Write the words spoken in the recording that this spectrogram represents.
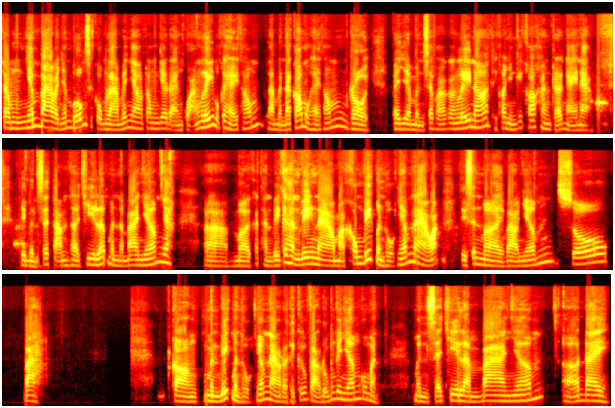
Trong nhóm 3 và nhóm 4 sẽ cùng làm với nhau trong giai đoạn quản lý một cái hệ thống là mình đã có một hệ thống rồi bây giờ mình sẽ phải quản lý nó thì có những cái khó khăn trở ngại nào. Thì mình sẽ tạm thời chia lớp mình là ba nhóm nha. À, mời các thành viên các thành viên nào mà không biết mình thuộc nhóm nào á thì xin mời vào nhóm số 3 còn mình biết mình thuộc nhóm nào rồi thì cứ vào đúng cái nhóm của mình. Mình sẽ chia làm ba nhóm ở đây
